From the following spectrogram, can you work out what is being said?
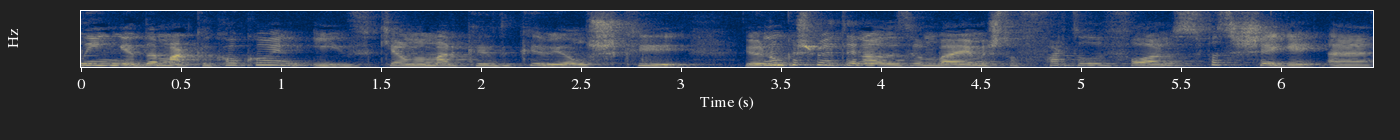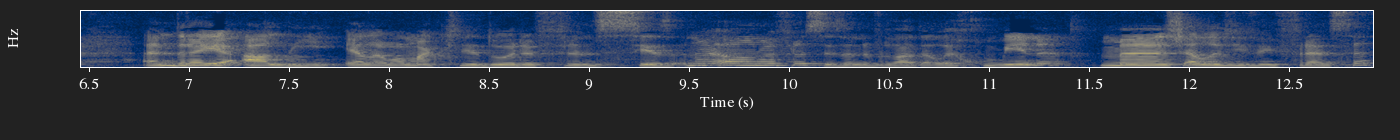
linha da marca Coco Eve, que é uma marca de cabelos que eu nunca experimentei nada também, mas estou farta de falar, se vocês cheguem a Andrea Ali, ela é uma maquilhadora francesa, não, ela não é francesa na verdade, ela é romena, mas ela vive em França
